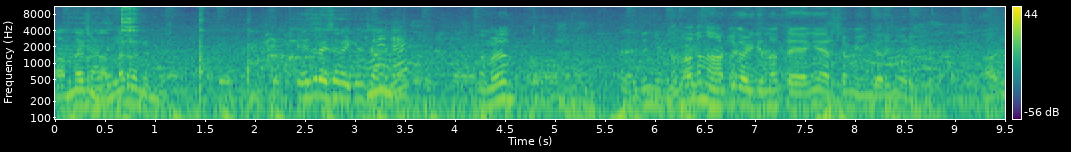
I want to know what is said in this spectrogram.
നന്നായിട്ട് നന്നായിട്ട് തന്നെ ഏത് റൈസാണ് കഴിക്കുന്നത്? എങ്ങനെയുണ്ട് നമ്മൾ നമ്മളൊക്കെ നാട്ടിൽ കഴിക്കുന്ന തേങ്ങ അരച്ച മീൻകറി എന്ന് പറയുന്നത്. ആ ഒരു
